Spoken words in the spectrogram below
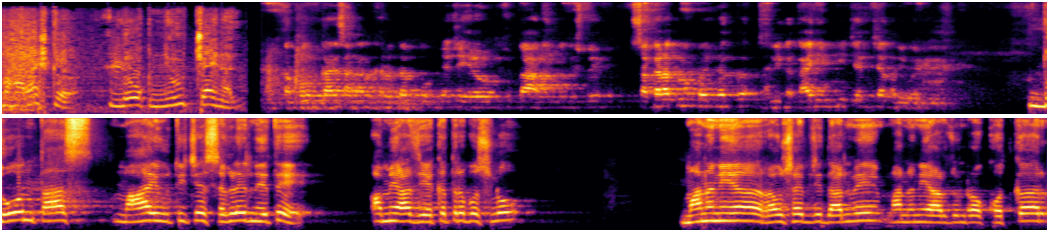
महाराष्ट्र लोक न्यूज चॅनल. काय सांगाल? खरं तर तुमच्या चेहऱ्यावरती सुद्धा आनंद दिसतोय. सकारात्मक बैठक झाली का? काय नेमकी चर्चा झाली दोन तास महायुतीचे सगळे नेते आम्ही आज एकत्र बसलो. माननीय रावसाहेबजी दानवे माननीय अर्जुनराव खोतकर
